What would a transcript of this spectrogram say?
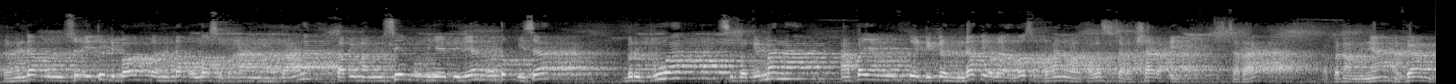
kehendak manusia itu di bawah kehendak Allah Subhanahu wa taala, tapi manusia mempunyai pilihan untuk bisa berbuat sebagaimana apa yang dikehendaki oleh Allah Subhanahu wa taala secara syar'i, secara apa namanya? agama.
